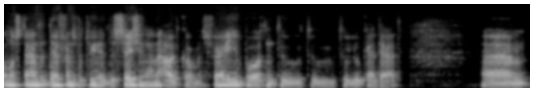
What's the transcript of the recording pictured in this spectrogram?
understand the difference between a decision and an outcome. It's very important to, to, to look at that. Um,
